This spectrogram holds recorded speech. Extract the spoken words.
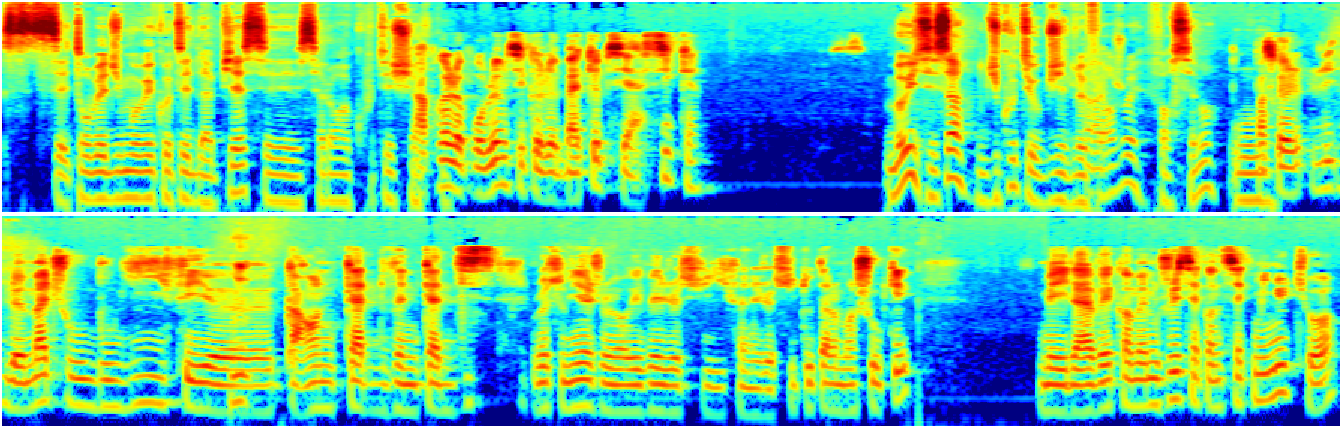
c'est tombé du mauvais côté de la pièce et ça leur a coûté cher. Après le problème c'est que le backup c'est ASIC. Hein. Bah oui, c'est ça. Du coup, tu es obligé de le faire jouer, forcément. Parce que le match où Boogie fait 44, 24, 10, je me souviens, je me réveille, je suis, enfin, je suis totalement choqué. Mais il avait quand même joué 55 minutes, tu vois.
